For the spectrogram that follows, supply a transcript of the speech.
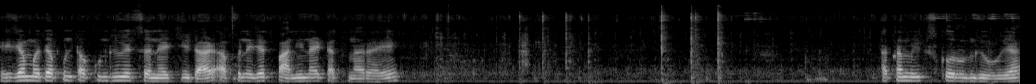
ह्याच्यामध्ये आपण टाकून घेऊया चण्याची डाळ. आपण ह्याच्यात पाणी नाही टाकणार आहे. आता मिक्स करून घेऊया.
